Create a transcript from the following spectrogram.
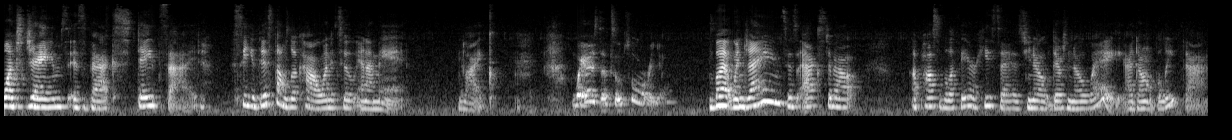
once James is back stateside. See, this don't look how I wanted to and I'm mad. Like, where's the tutorial? But when James is asked about a possible affair, he says, you know, there's no way. I don't believe that.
